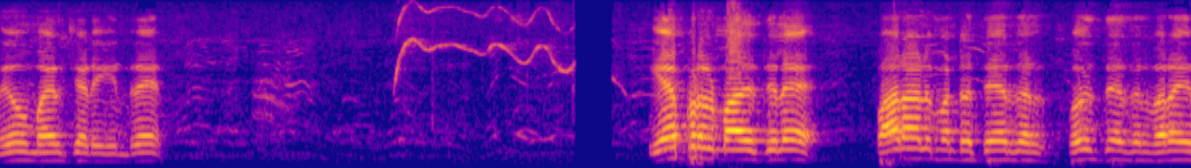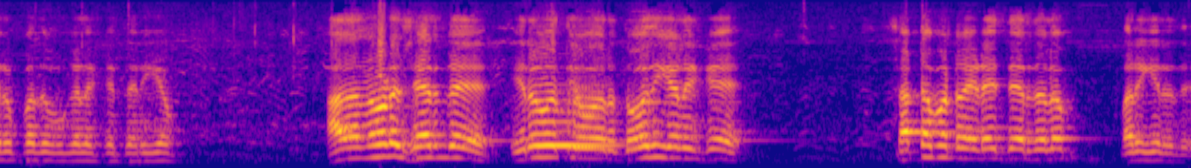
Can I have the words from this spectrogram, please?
மிகவும் மகிழ்ச்சி அடைகின்றேன். ஏப்ரல் மாதத்தில் பாராளுமன்ற தேர்தல் பொது தேர்தல் வர இருப்பது உங்களுக்கு தெரியும். அதனோடு சேர்ந்து இருபத்தி ஓரு தொகுதிகளுக்கு சட்டமன்ற இடைத்தேர்தலும் வருகிறது.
